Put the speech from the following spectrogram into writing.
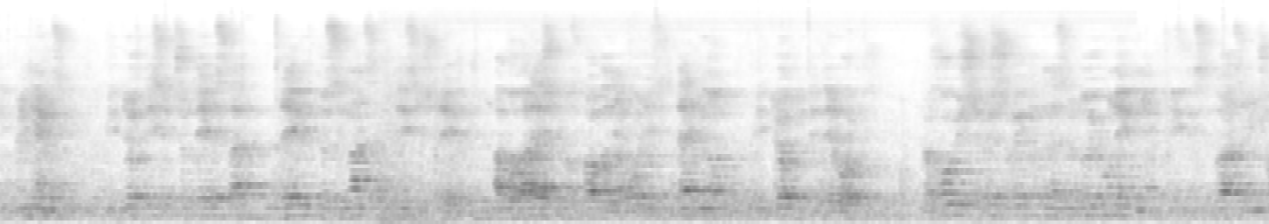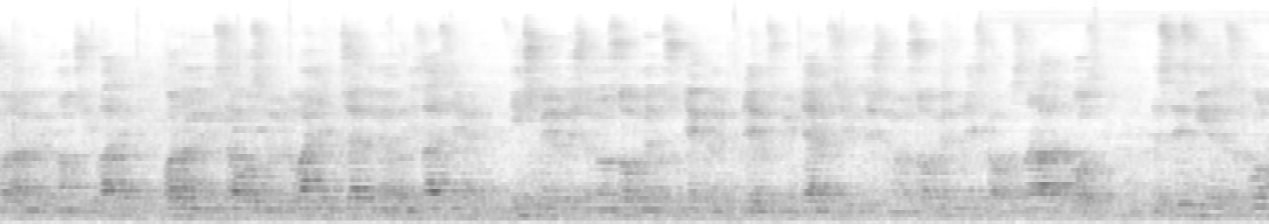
підприємців від 3400 гривень до 17 тисяч гривень, або арешт позбавлення волі з терміном від 3 до 5 років. Враховуючи вище викладене з метою уникнення конфліктних ситуацій між органами виконавчої влади, органами місцевого самоврядування, бюджетними організаціями, іншими юридичними особами та суб'єктами підприємницької діяльності і фізичними особами Хмельницька обласна рада просить внести зміни до закону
